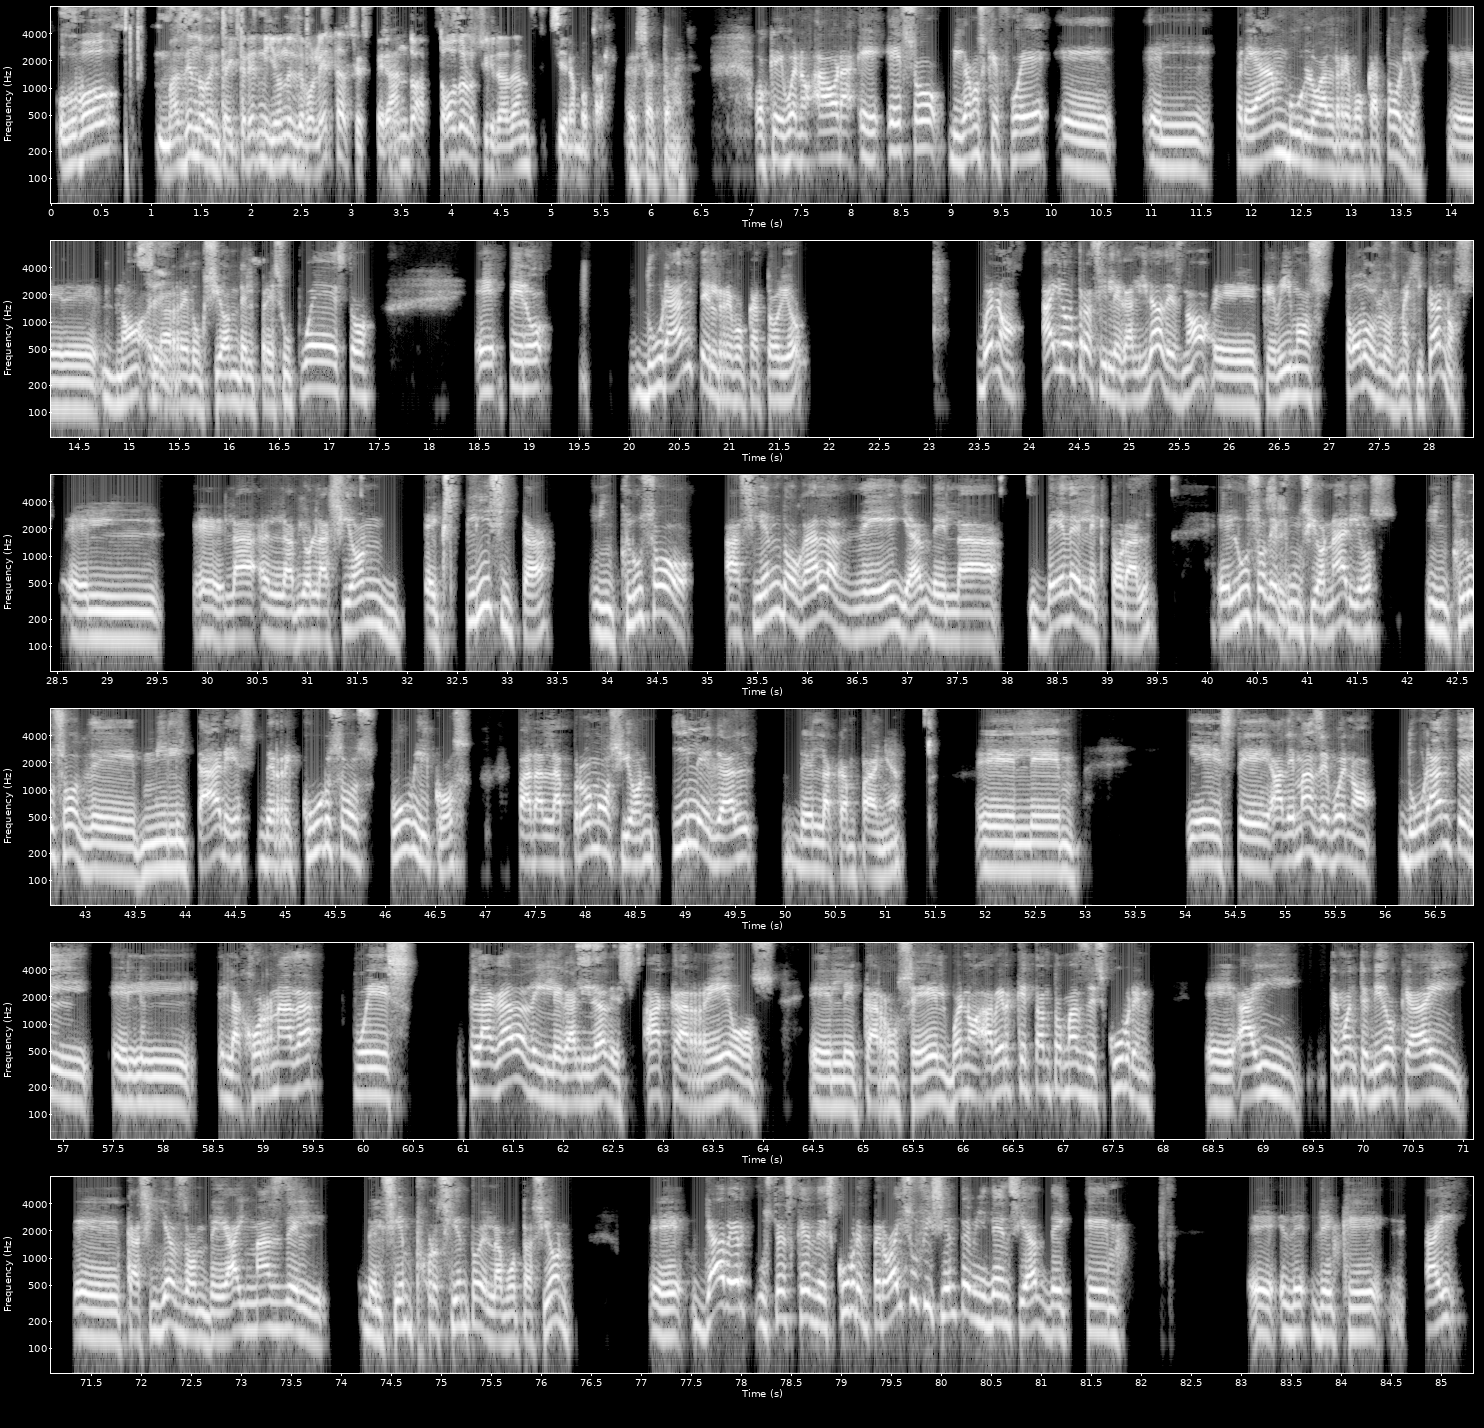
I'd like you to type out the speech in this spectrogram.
Hubo más de 93 millones de boletas esperando a todos los ciudadanos que quisieran votar. Exactamente. Ok, bueno, ahora eh, eso digamos que fue eh, el preámbulo al revocatorio, eh, ¿no? La reducción del presupuesto. pero durante el revocatorio, bueno, hay otras ilegalidades, ¿no? Eh, que vimos todos los mexicanos. El, eh, la, la violación explícita, incluso haciendo gala de ella, de la veda electoral, el uso de funcionarios, incluso de militares, de recursos públicos para la promoción ilegal de la campaña. Em, este, además de, bueno, durante el, el, la jornada, pues plagada de ilegalidades, acarreos, el carrusel, bueno, a ver qué tanto más descubren. Eh, hay, tengo entendido que hay eh, casillas donde hay más del, del 100% de la votación. Eh, ya a ver ustedes qué descubren, pero hay suficiente evidencia de que, de, que hay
